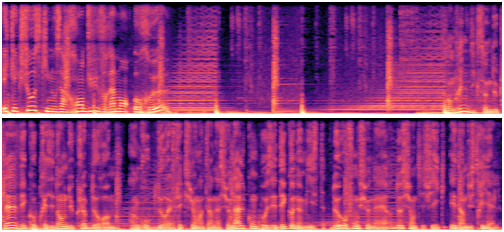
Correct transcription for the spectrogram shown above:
est quelque chose qui nous a rendus vraiment heureux. Sandrine Dixon de Clèves est coprésidente du Club de Rome, un groupe de réflexion internationale composé d'économistes, de hauts fonctionnaires, de scientifiques et d'industriels.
